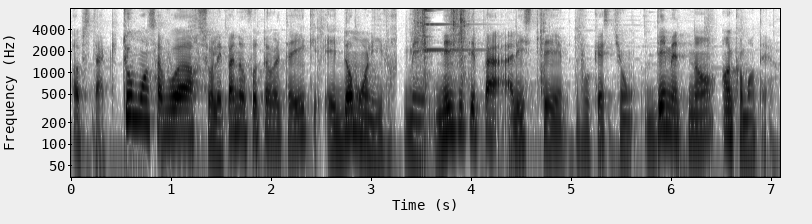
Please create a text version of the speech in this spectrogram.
obstacle. Tout mon savoir sur les panneaux photovoltaïques est dans mon livre, mais n'hésitez pas à lister vos questions dès maintenant en commentaire.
